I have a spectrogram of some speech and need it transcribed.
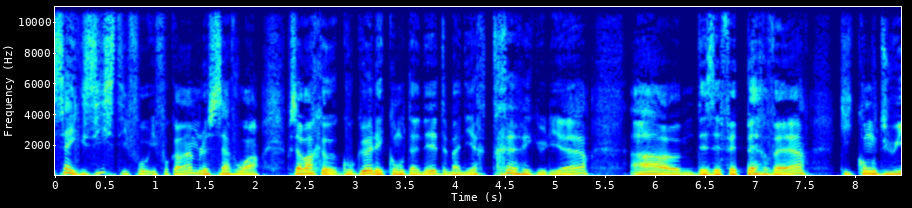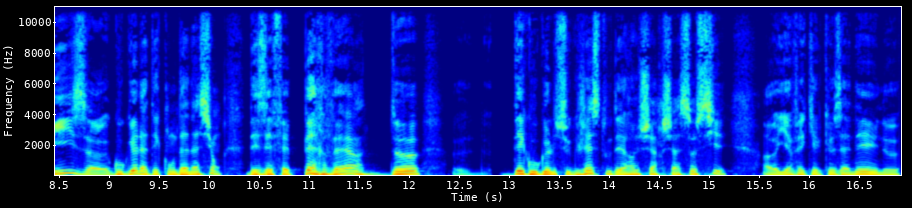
ça existe, il faut il faut quand même le savoir. Il faut savoir que Google est condamné de manière très régulière à euh, des effets pervers qui conduisent euh, Google à des condamnations, des effets pervers de des Google Suggest ou des recherches associées. Euh, il y avait quelques années, une,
